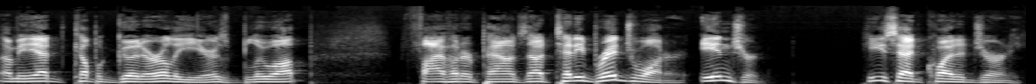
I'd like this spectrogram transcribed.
I mean, he had a couple good early years, blew up 500 pounds. Now, Teddy Bridgewater, injured. He's had quite a journey.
